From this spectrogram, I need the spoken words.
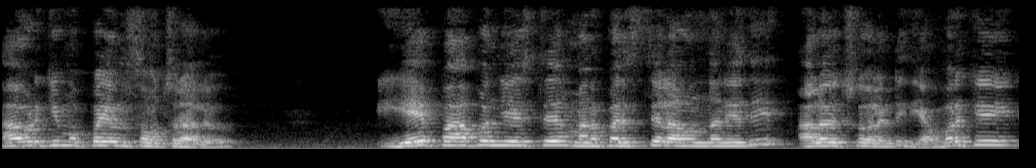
ఆవిడకి ముప్పై ఎనిమిది సంవత్సరాలు. ఏ పాపం చేస్తే మన పరిస్థితి ఎలా ఉందనేది ఆలోచించుకోవాలంటే ఎవరికి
